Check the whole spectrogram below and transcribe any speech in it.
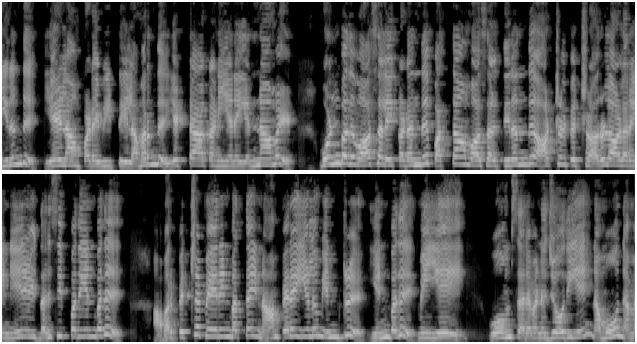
இருந்து ஏழாம் படை வீட்டில் அமர்ந்து எட்டா கணியனை எண்ணாமல் ஒன்பது வாசலை கடந்து பத்தாம் வாசல் திறந்து ஆற்றல் பெற்ற அருளாளரை நேரில் தரிசிப்பது என்பது அவர் பெற்ற பேரின்பத்தை நாம் பெற இயலும் என்று என்பது மெய்யே. ஓம் சரவண ஜோதியே நமோ நம.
